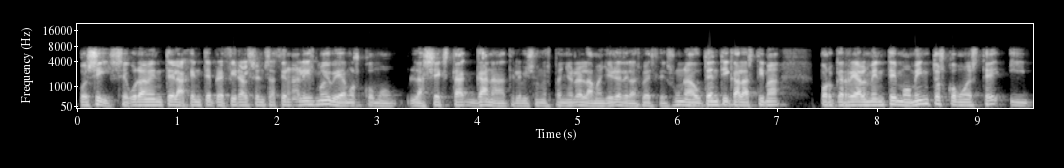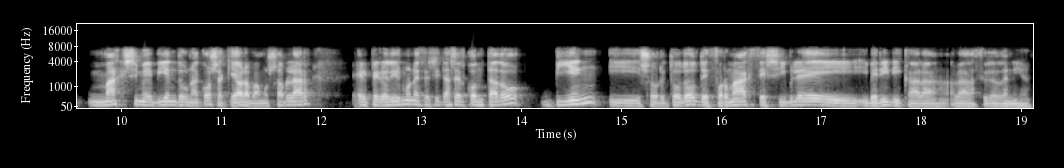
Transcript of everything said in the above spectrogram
pues sí, seguramente la gente prefiere el sensacionalismo y veamos cómo la sexta gana a televisión española la mayoría de las veces. Una auténtica lástima porque realmente momentos como este, y máxime viendo una cosa que ahora vamos a hablar, el periodismo necesita ser contado bien y sobre todo de forma accesible y, verídica a la, ciudadanía.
